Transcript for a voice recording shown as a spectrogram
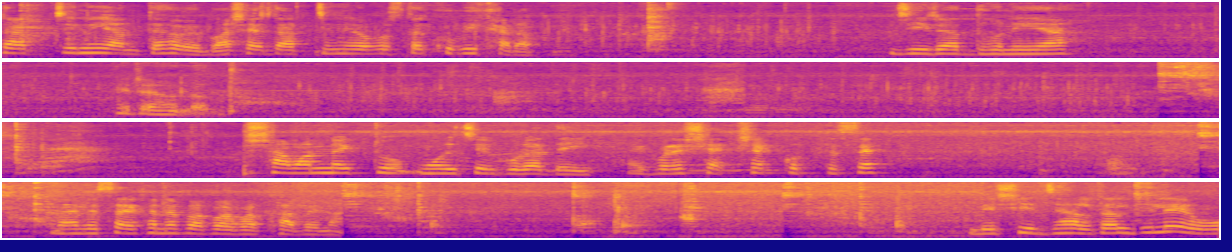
দারচিনি আনতে হবে। বাসায় দারচিনির অবস্থা খুবই খারাপ। জিরা, ধনিয়া। এটা হলো সামান্য একটু মরিচের গুঁড়া দেই। একবারে শ্যাক শ্যাক করতেছে। নাহলে এখানে পাপা আবার খাবে না। বেশি ঝাল টাল দিলে ও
